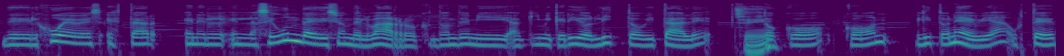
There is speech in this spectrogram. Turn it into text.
del jueves estar en, el, en la segunda edición del Barrock, donde mi, aquí mi querido Lito Vitale Sí. tocó con Lito Nevia, usted.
